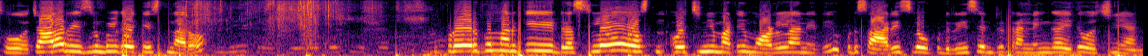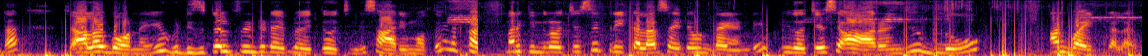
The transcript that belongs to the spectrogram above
సో చాలా రీజనబుల్గా అయితే ఇస్తున్నారు. ఇప్పటి వరకు మనకి డ్రెస్లో వచ్చినాయి మాట ఈ మోడల్ అనేది. ఇప్పుడు సారీస్లో ఇప్పుడు రీసెంట్ ట్రెండింగ్గా అయితే వచ్చినాయి అంట చాలా బాగున్నాయి. ఒక డిజిటల్ ప్రింట్ టైప్లో అయితే వచ్చింది సారీ మొత్తం. మనకి ఇందులో వచ్చేసి త్రీ కలర్స్ అయితే ఉంటాయండి. ఇది వచ్చేసి orange blue and white colour.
